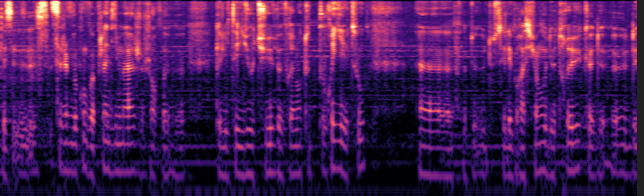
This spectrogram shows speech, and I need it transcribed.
des, ça j'aime beaucoup. On voit plein d'images, genre qualité YouTube, vraiment toutes pourries et tout, de, célébrations ou de trucs, de- de-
